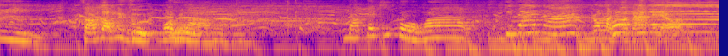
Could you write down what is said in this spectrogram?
สี่สามสองหนึ่งศูนย์หมดเวลา นับได้ขี้โกงมากกินได้นะก็มันชนะแล้วอะหกคะแ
